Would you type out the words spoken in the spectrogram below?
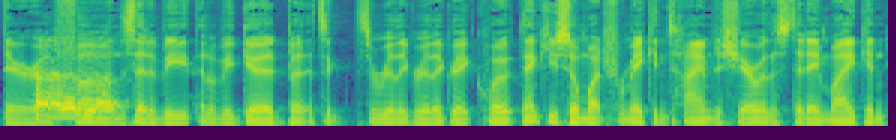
their uh, phones. That'll be that'll be good. But it's a it's a really really great quote. Thank you so much for making time to share with us today, Mike. And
